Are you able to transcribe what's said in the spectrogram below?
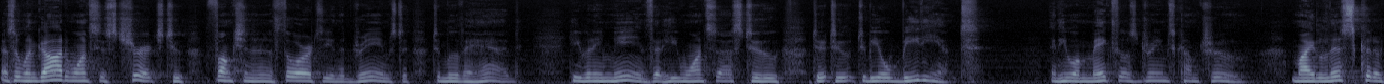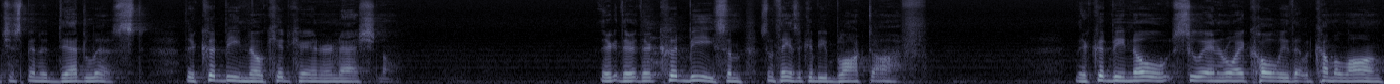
And so when God wants his church to function in authority in the dreams, to, to move ahead, he really means that he wants us to, to, to, to be obedient. And he will make those dreams come true. My list could have just been a dead list. There could be no Kid Care International. There, there, there could be some, some things that could be blocked off. There could be no Sue and Roy Coley that would come along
